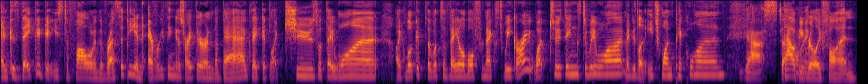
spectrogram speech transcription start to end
And because they could get used to following the recipe and everything is right there in the bag, they could like choose what they want, like look at the what's available for next week. All right, what two things do we want? Maybe let each one pick one. yes, That would be really fun.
